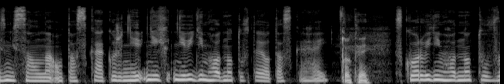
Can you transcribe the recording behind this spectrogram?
nezmyselná otázka. Akože ne, ne, nevidím hodnotu v tej otázke, hej. Okay. Skôr vidím hodnotu v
